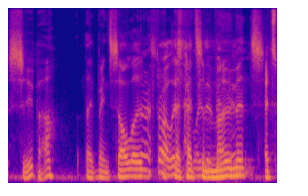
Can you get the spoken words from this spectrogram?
super. They've been solid. Yeah, they've had some they've been, yeah. moments. It's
